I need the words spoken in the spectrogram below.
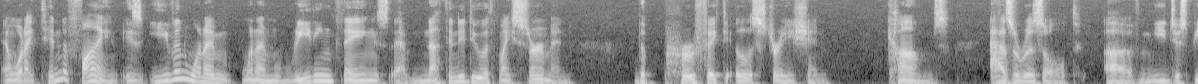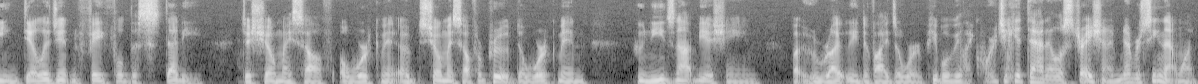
And what I tend to find is even when I'm when I'm reading things that have nothing to do with my sermon, the perfect illustration comes as a result of me just being diligent and faithful to study to show myself a workman, uh, show myself approved, a workman who needs not be ashamed, but who rightly divides a word. People will be like, "Where'd you get that illustration? I've never seen that one."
